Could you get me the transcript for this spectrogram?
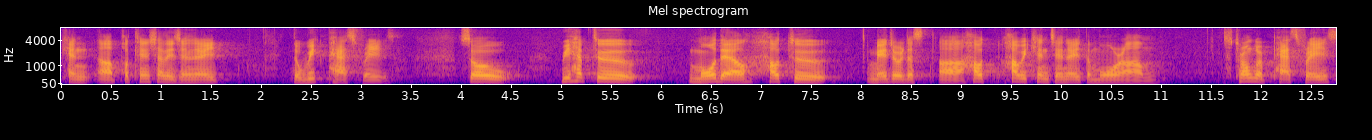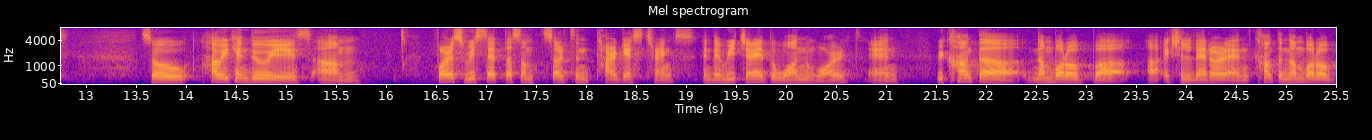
can uh, potentially generate the weak passphrase. So we have to model how to measure the, uh, how, how we can generate the more um, stronger passphrase so how we can do is um, first we set the, some certain target strengths and then we generate the one word and we count the number of uh, uh, actually letter and count the number of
